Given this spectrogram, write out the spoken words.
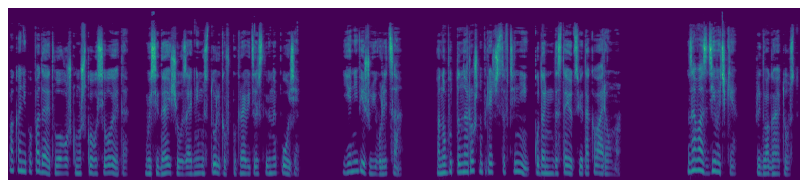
пока не попадает в ловушку мужского силуэта, выседающего за одним из столиков в покровительственной позе. Я не вижу его лица. Оно будто нарочно прячется в тени, куда не достает свет аквариума. «За вас, девочки!» – предлагаю тост.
